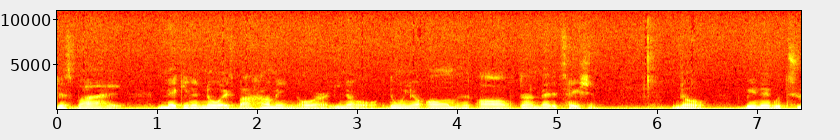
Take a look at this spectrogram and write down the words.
just by making a noise, by humming or, you know, doing your ohms and all during meditation. You know, being able to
